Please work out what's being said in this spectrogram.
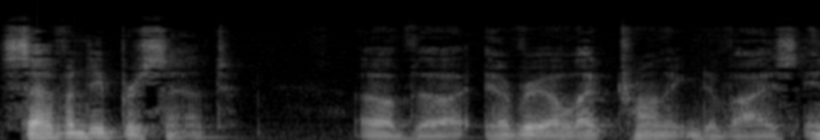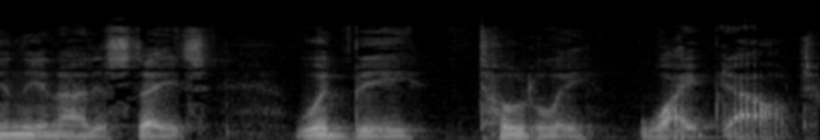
70% of the, every electronic device in the United States would be totally wiped out.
